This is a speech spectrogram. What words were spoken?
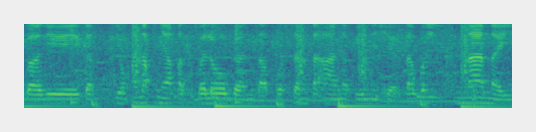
Bali, yung anak niya, Katbalogan, tapos Santa Ana finisher, tapos nanay,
